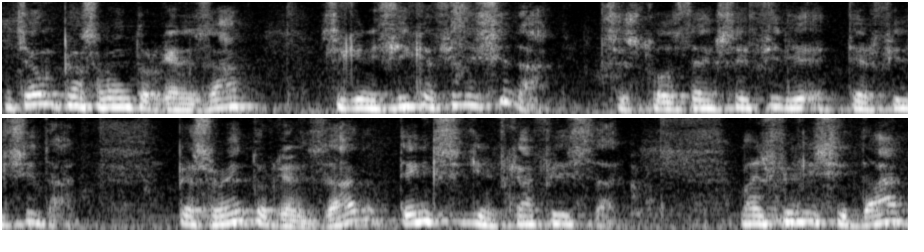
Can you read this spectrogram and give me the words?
Então, o pensamento organizado significa felicidade. Vocês todos têm que ter felicidade. Pensamento organizado tem que significar felicidade. Mas felicidade,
